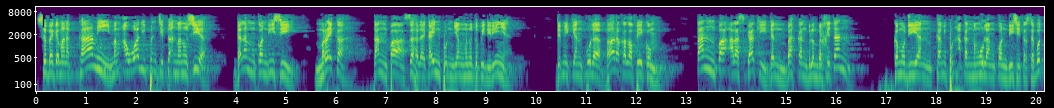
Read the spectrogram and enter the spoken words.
sebagaimana kami mengawali penciptaan manusia dalam kondisi mereka tanpa sehelai kain pun yang menutupi dirinya. Demikian pula barakallahu fikum tanpa alas kaki dan bahkan belum berkhitan kemudian kami pun akan mengulang kondisi tersebut.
